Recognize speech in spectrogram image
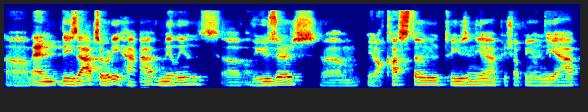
Um, and these apps already have millions of users, um, you know, accustomed to using the app, to shopping on the app.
